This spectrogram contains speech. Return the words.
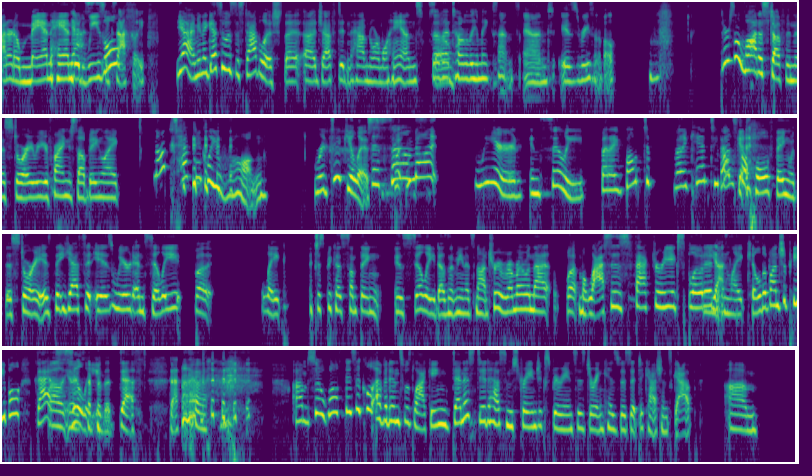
I don't know, man-handed Yes, weasel. Exactly. Yeah, I mean, I guess it was established that uh, Gef didn't have normal hands. So, So, that totally makes sense and is reasonable. there's a lot of stuff in this story where you find yourself being like, not technically wrong, ridiculous, This but not. Weird and silly, but I won't. De- but I can't debunk That's it. the whole thing with this story is that yes, it is weird and silly, but like just because something is silly doesn't mean it's not true. Remember when that what molasses factory exploded Yes. and like killed a bunch of people? That's Well, silly. except for the- death. Death. Um, so while physical evidence was lacking, Dennis did have some strange experiences during his visit to Cashen's Gap. Um,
